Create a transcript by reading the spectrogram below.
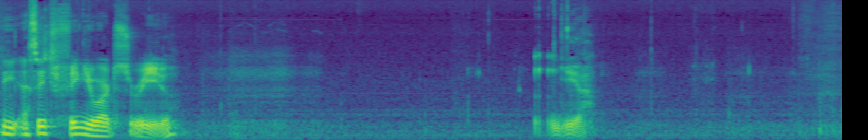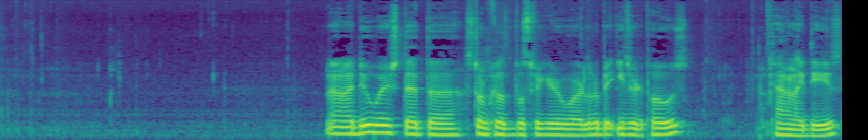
the SH Figuarts Ryu. Yeah. Now, I do wish that the Storm Collectibles figure were a little bit easier to pose. Kind of like these.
